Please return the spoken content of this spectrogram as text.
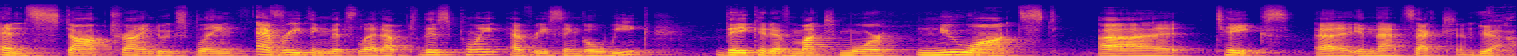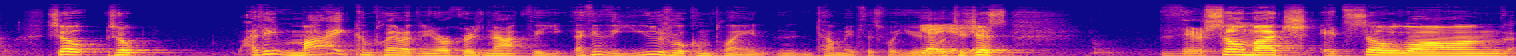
and stop trying to explain everything that's led up to this point every single week, they could have much more nuanced uh, takes uh, in that section. Yeah. So so I think my complaint about the New Yorker is not the I think the usual complaint. Tell me if this is what you Yeah, which yeah, is yeah. just there's so much. It's so long.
